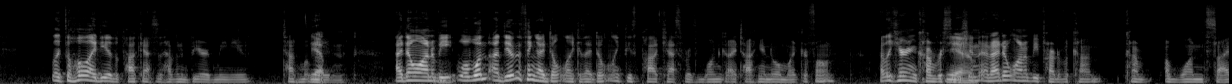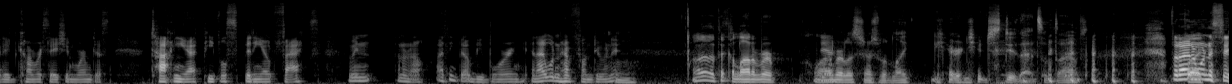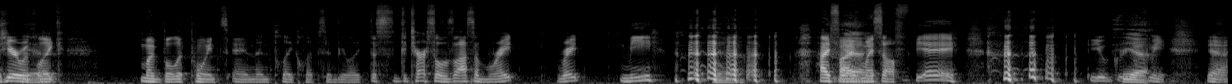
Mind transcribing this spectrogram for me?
like the whole idea of the podcast is having a beer and me and you talking about Yep. Maiden. I don't want to be well. One uh, the other thing I don't like is I don't like these podcasts where it's one guy talking into a microphone. I like hearing a conversation, Yeah. and I don't want to be part of a com, com a one sided conversation where I'm just talking at people, spitting out facts. I mean, I don't know. I think that would be boring, and I wouldn't have fun doing it. Well, I think a lot of our a lot of our listeners would like hearing you just do that sometimes. But I don't want to sit here with yeah. like my bullet points and then play clips and be like, "This guitar solo is awesome, right? Right? Me? High five Yeah. myself! Yay! you agree Yeah. with me? Yeah.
